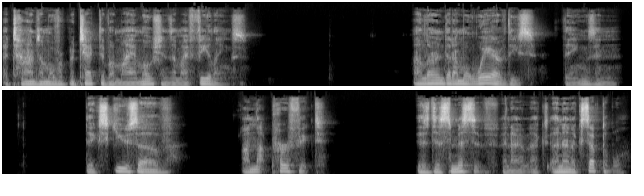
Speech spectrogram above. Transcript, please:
At times, I'm overprotective of my emotions and my feelings. I learned that I'm aware of these things, and the excuse of I'm not perfect is dismissive and unacceptable.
